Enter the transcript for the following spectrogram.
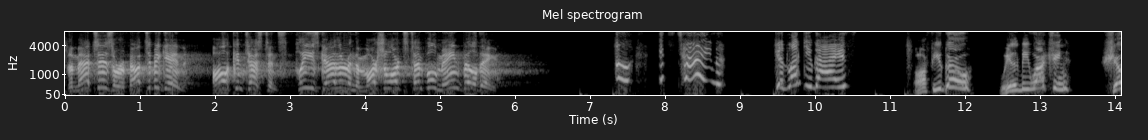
The matches are about to begin. All contestants, please gather in the Martial Arts Temple main building. Oh, it's time! Good luck, you guys! Off you go. We'll be watching. Show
